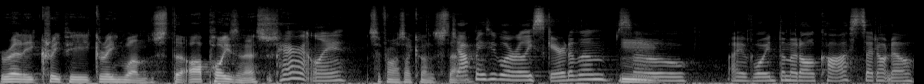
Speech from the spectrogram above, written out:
really creepy green ones that are poisonous, Apparently, so far as I can understand. Japanese people are really scared of them, so hmm. I avoid them at all costs. I don't know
